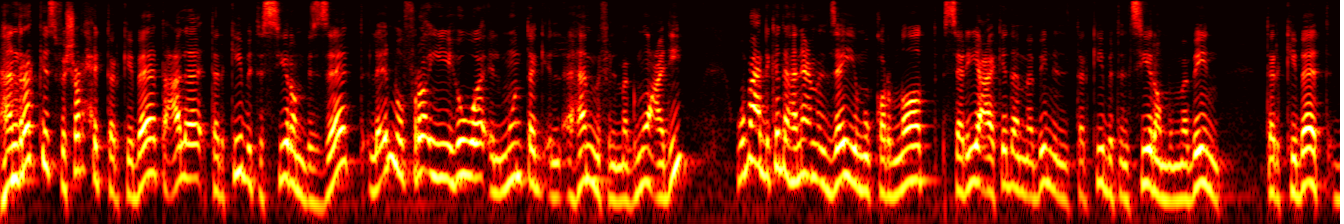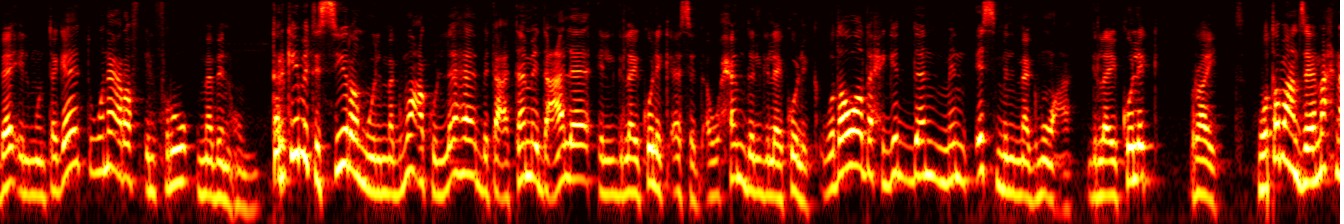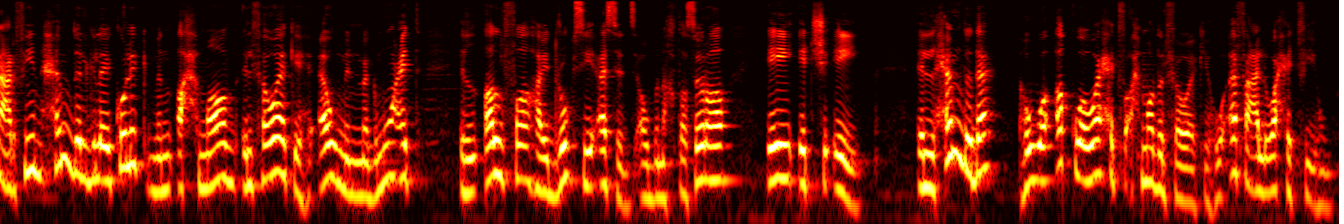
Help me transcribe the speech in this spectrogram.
هنركز في شرح التركيبات على تركيبة السيرم بالذات لأنه في رأيي هو المنتج الأهم في المجموعة دي. وبعد كده هنعمل زي مقارنات سريعة كده ما بين تركيبة السيرم وما بين تركيبات باقي المنتجات ونعرف الفروق ما بينهم. تركيبة السيرم والمجموعة كلها بتعتمد على ال glycolic acid أو حمض ال glycolic وده واضح جدا من اسم المجموعة Glycolic Bright. وطبعا زي ما إحنا عارفين حمض ال glycolic من أحماض الفواكه أو من مجموعة ال alpha hydroxy acids أو بنختصرها AHA الحمض ده هو أقوى واحد في أحماض الفواكه وأفعل واحد فيهم.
